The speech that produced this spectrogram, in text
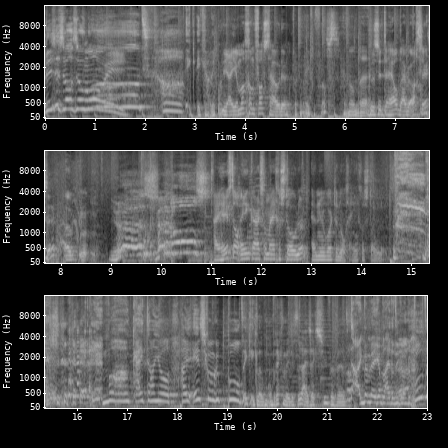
dit is wel zo mooi. Wat? Oh, ik, ik, ga, ik pak Ja, je mag hem vasthouden. pak hem even vast. En dan... eh Er zit de held daar weer achter. Hè? Ook, Yes! Metagross! Hij heeft al één kaart van mij gestolen. En nu wordt er nog één gestolen. Man, kijk dan joh. Hij is gewoon gepoeld. Ik, ik loop hem oprecht een beetje te draaien. Hij is echt super vet. Nou, ik ben mega blij dat hij gewoon gepoeld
